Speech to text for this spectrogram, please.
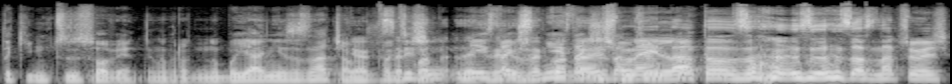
takim cudzysłowie tak naprawdę, no bo ja nie zaznaczam. Jak, Faktycznie zakłada, nie jest tak, nie jest tak, że maila, to za, za, zaznaczyłeś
